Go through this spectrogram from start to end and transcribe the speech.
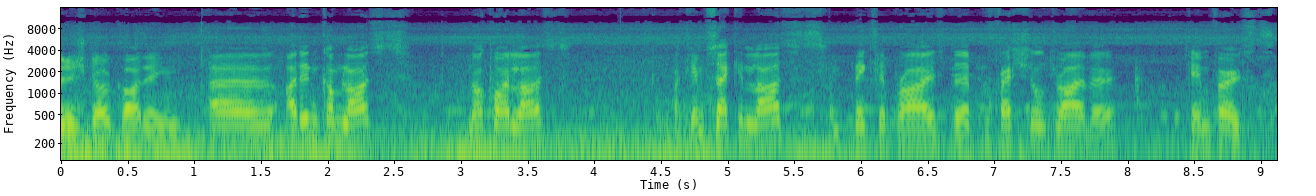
Finished go-karting. Uh, I didn't come last, not quite last. I came second last. And big surprise, the professional driver came first.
